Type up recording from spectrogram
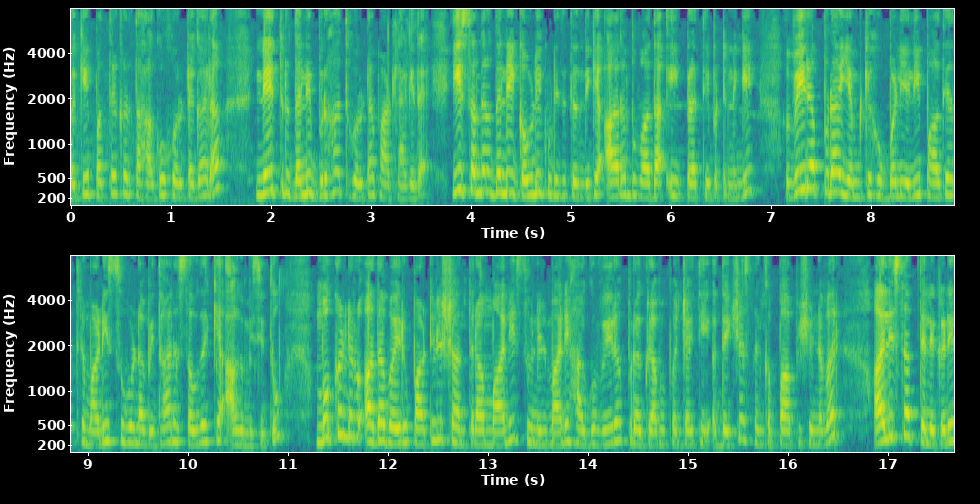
ಬಗ್ಗೆ ಪತ್ರಕರ್ತ ಹಾಗೂ ಹೋರಾಟಗಾರ ನೇತೃತ್ವದಲ್ಲಿ ಬೃಹತ್ ಹೋರಾಟ ಮಾಡಲಾಗಿದೆ. ಈ ಸಂದರ್ಭದಲ್ಲಿ ಗೌಳಿ ಕುಡಿತದೊಂದಿಗೆ ಆರಂಭವಾದ ಈ ಪ್ರತಿಭಟನೆಗೆ ವೀರಪುರ ಎಂಕೆ ಹುಬ್ಬಳ್ಳಿಯಲ್ಲಿ ಪಾದಯಾತ್ರೆ ಮಾಡಿ ಸುವರ್ಣ ವಿಧಾನಸೌಧಕ್ಕೆ ಆಗಮಿಸಿತು. ಮುಖಂಡರು ಆದ ಬೈರು ಪಾಟೀಲ್, ಶಾಂತರಾಮ್ ಮಾನೆ, ಸುನಿಲ್ ಮಾನೆ ಹಾಗೂ ವೀರಪುರ ಗ್ರಾಮ ಪಂಚಾಯಿತಿ ಅಧ್ಯಕ್ಷ ಸಂಕಪ್ಪ ಪಿಶಣ್ಣವರ್ ಅಲಿಸಾಬ್ ತೆಲಗಡೆ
